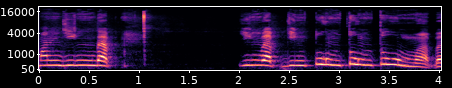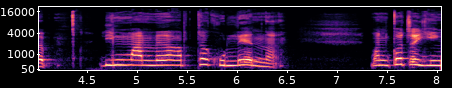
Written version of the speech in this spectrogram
มันยิงแบบ ยิงแบบยิงตุ้มตุ้มตุ้มอะ แบบยิงมันเลยนะครับ ถ้าคุณเล่นน่ะ มันก็จะยิง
